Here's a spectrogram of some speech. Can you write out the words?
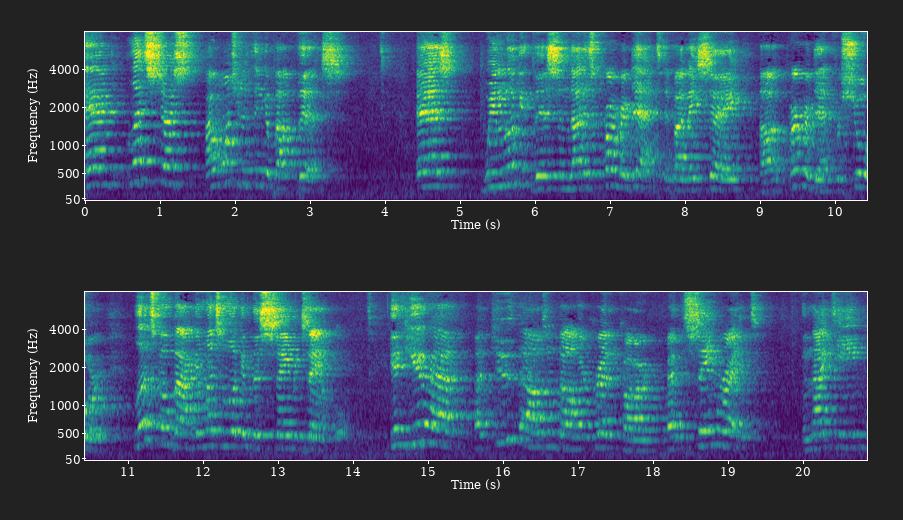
And let's just, I want you to think about this. As we look at this, and that is permadebt, if I may say, uh, permadebt for sure, let's go back and let's look at this same example. If you have a $2,000 credit card at the same rate, the 19.8%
